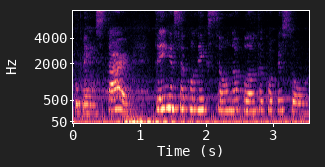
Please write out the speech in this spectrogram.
para o bem-estar, tem essa conexão da planta com a pessoa.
